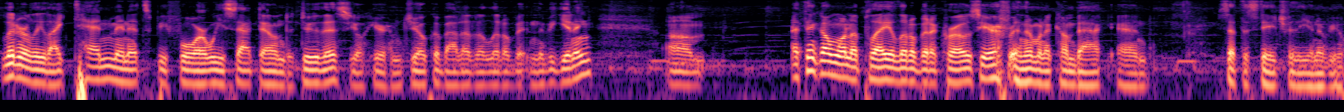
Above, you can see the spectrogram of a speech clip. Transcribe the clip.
literally like 10 minutes before we sat down to do this. You'll hear him joke about it a little bit in the beginning. Um, I think I want to play a little bit of Crowes here, and then I'm going to come back and set the stage for the interview.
